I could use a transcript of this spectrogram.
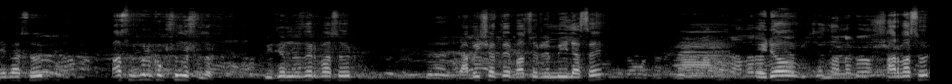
এই বাছুর। বাছুরগুলো খুব সুন্দর সুন্দর। পিজিএম জাতের বাছুর গাভীর সাথে বাছুরের মিল আছে। এটাও সার বাছুর।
